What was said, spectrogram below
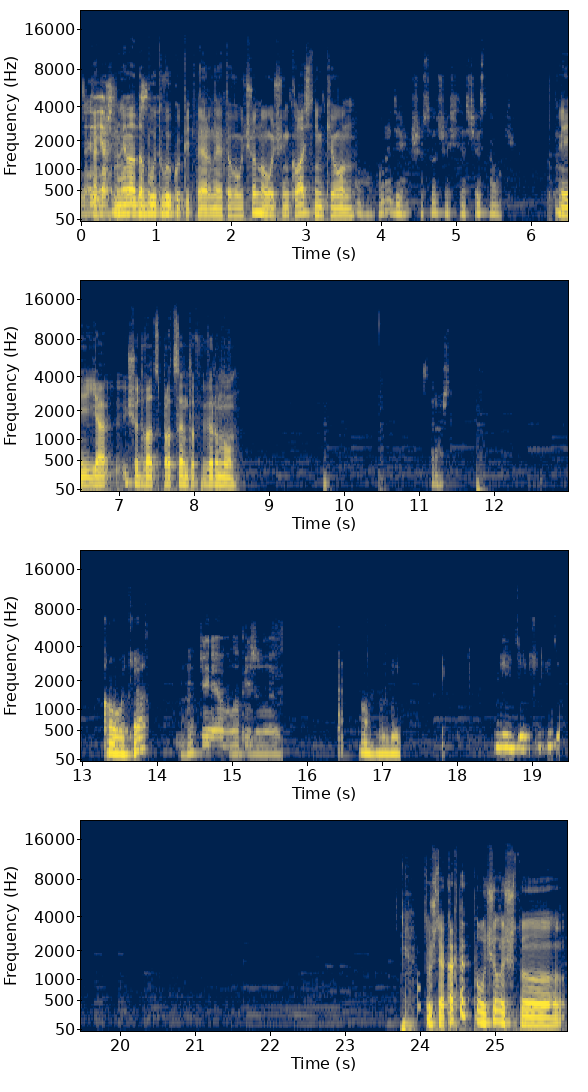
Так, Наверное, мне не надо будет выкупить, наверное, этого ученого. Очень классненький он. В городе 666 науки. И я еще 20% верну. Страшно. Кого у тебя? Мгм. Дьявола призываю. А, блин. Лидер, лидер. Слушайте, а как так получилось, что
